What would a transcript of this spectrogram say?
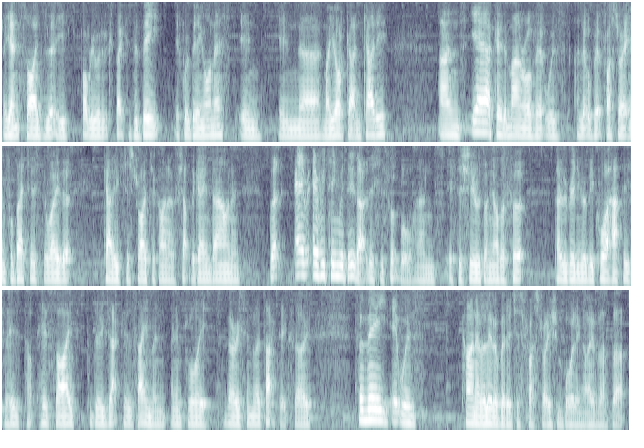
against sides that he probably would have expected to beat, if we're being honest, in in uh, Mallorca and Cadiz. And yeah, okay, the manner of it was a little bit frustrating for Betis, the way that Cadiz just tried to kind of shut the game down. And but every team would do that. This is football, and if the shoe was on the other foot, Pellegrini would be quite happy for his his side to do exactly the same and, and employ very similar tactics. So for me, it was kind of a little bit of just frustration boiling over. But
